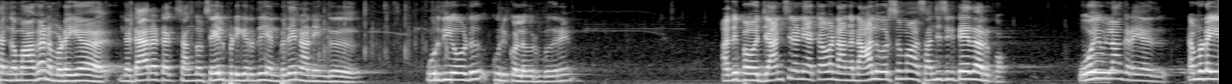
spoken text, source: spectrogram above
சங்கமாக நம்முடைய இந்த டேராடெக் சங்கம் செயல்படுகிறது என்பதை நான் இங்கு உறுதியோடு கூறிக்கொள்ள விரும்புகிறேன். அது இப்போ ஜான்சி ராணி அக்காவை நாங்கள் நாலு வருஷமாக சந்திச்சுக்கிட்டே தான் இருக்கோம். ஓய்வுலாம் கிடையாது. நம்முடைய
